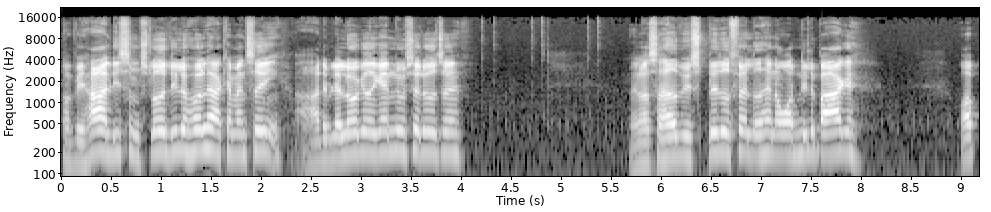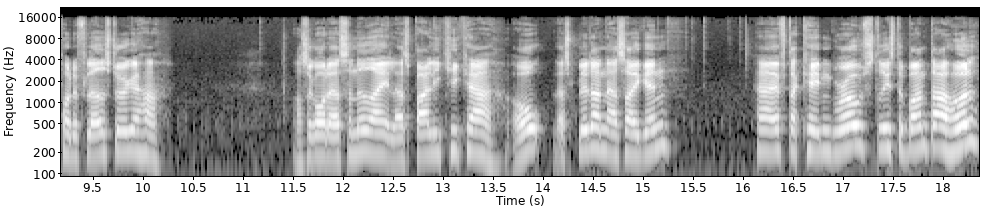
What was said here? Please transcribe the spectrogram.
Og vi har ligesom slået et lille hul her, kan man se. Ah, det bliver lukket igen nu, ser det ud til. Men ellers så havde vi splittet feltet hen over den lille bakke. Op på det flade stykke her. Og så går det altså nedad. Lad os bare lige kigge her. Åh, oh, der splitter den altså igen. Her efter Caden Groves, Driste Bond, der er hul.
